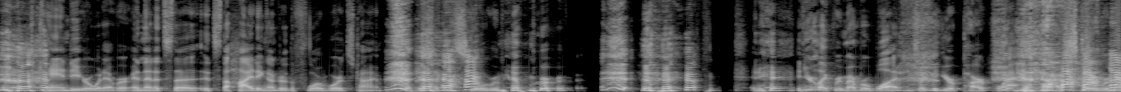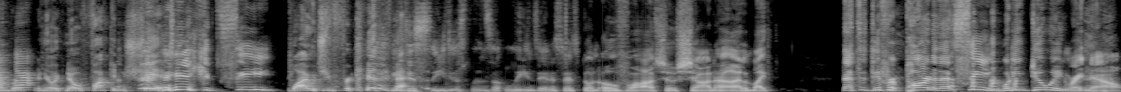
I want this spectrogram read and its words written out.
candy or whatever. And then it's the it's the hiding under the floorboards time. Like, I still remember. And, you're- and you're like, remember what? It's like you're part black. I still remember. And you're like, no fucking shit. he can see. Why would you forget that? He just he just leans, leans in and starts going, oh, "Au revoir, Shosanna," and I'm like, "That's a different part of that scene. What are you doing right now?"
